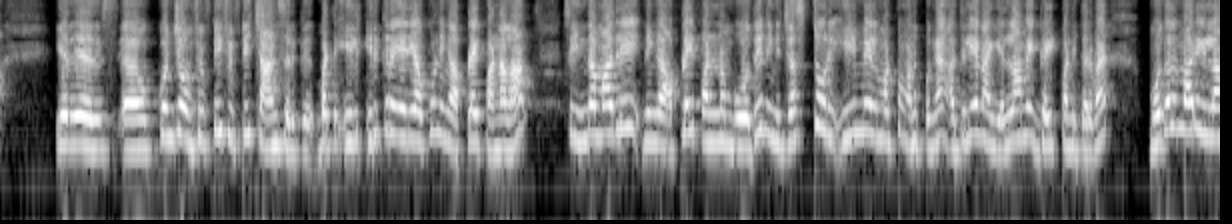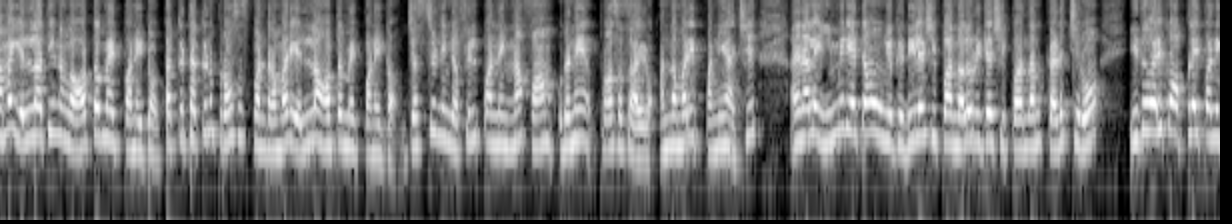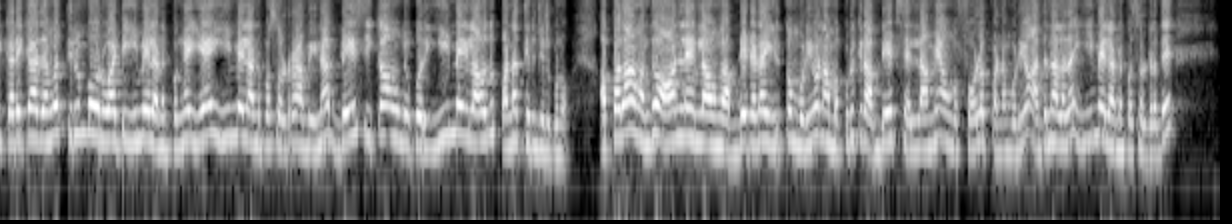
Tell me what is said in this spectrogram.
கொஞ்சம் 50 50 சான்ஸ் இருக்கு. பட் இருக்கிற ஏரியாவுக்கும் நீங்க அப்ளை பண்ணலாம். ஸோ இந்த மாதிரி நீங்க அப்ளை பண்ணும்போது நீங்க ஜஸ்ட் ஒரு இமெயில் மட்டும் அனுப்புங்க. அதுலயே நான் எல்லாமே கைட் பண்ணி தருவேன். முதல் மாதிரி இல்லாம எல்லாத்தையும் நாங்க ஆட்டோமேட் பண்ணிட்டோம். டக்கு டக்குன்னு ப்ராசஸ் பண்ற மாதிரி எல்லாம் ஆட்டோமேட் பண்ணிட்டோம். ஜஸ்ட் நீங்க ஃபில் பண்ணீங்கன்னா ஃபார்ம் உடனே ப்ராசஸ் ஆயிரும். அந்த மாதிரி பண்ணியாச்சு. அதனால இமீடியட்டா உங்களுக்கு டீலர்ஷிப்பா இருந்தாலும் ரீட்டர்ஷிப்பா இருந்தாலும் கிடைச்சிரும். இது வரைக்கும் அப்ளை பண்ணி கிடைக்காதவங்க திரும்ப ஒரு வாட்டி இமெயில் அனுப்புங்க. ஏன் இமெயில் அனுப்ப சொல்றேன் அப்படின்னா பேசிக்கா உங்களுக்கு ஒரு இமெயிலாவது பண்ண தெரிஞ்சிருக்கணும். அப்பதான் வந்து ஆன்லைன்ல அவங்க அப்டேட்டடா இருக்க முடியும். நம்ம கொடுக்குற அப்டேட்ஸ் எல்லாமே அவங்க ஃபாலோ பண்ண முடியும். அதனாலதான் இமெயில் அனுப்ப சொல்றது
